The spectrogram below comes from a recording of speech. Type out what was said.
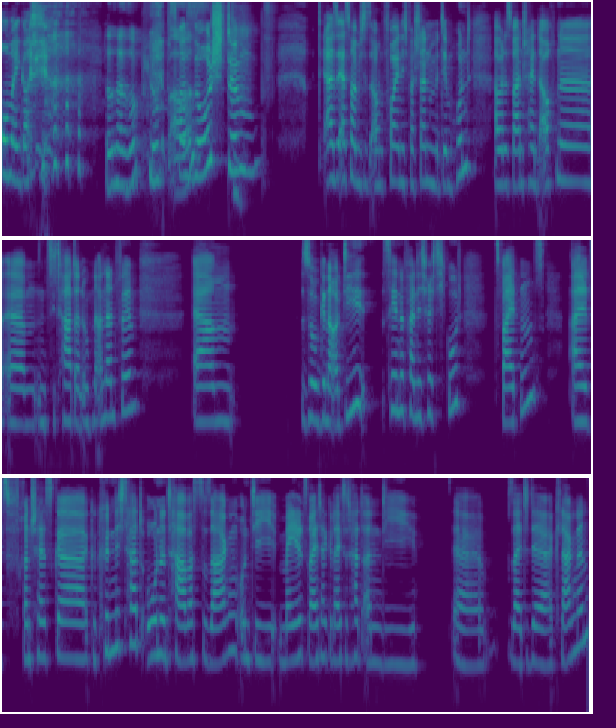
Oh mein Gott, ja. Das sah so plump Das aus. war so stumpf. Also erstmal habe ich das auch vorher nicht verstanden mit dem Hund, aber das war anscheinend auch eine, ähm, ein Zitat an irgendeinen anderen Film. Ähm, so, genau, die Szene fand ich richtig gut. Zweitens, als Francesca gekündigt hat, ohne Tar was zu sagen und die Mails weitergeleitet hat an die äh, Seite der Klagenden.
